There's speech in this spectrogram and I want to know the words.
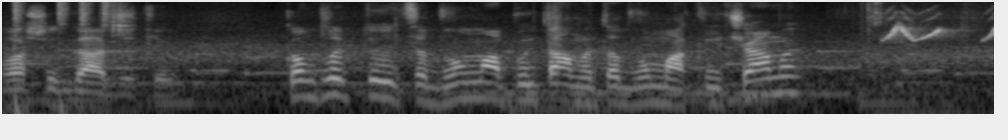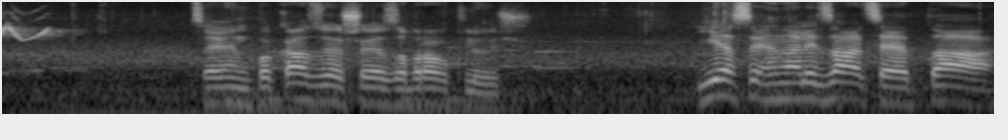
ваших гаджетів. Комплектується двома пультами та двома ключами. Це він показує, що я забрав ключ. Є сигналізація та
